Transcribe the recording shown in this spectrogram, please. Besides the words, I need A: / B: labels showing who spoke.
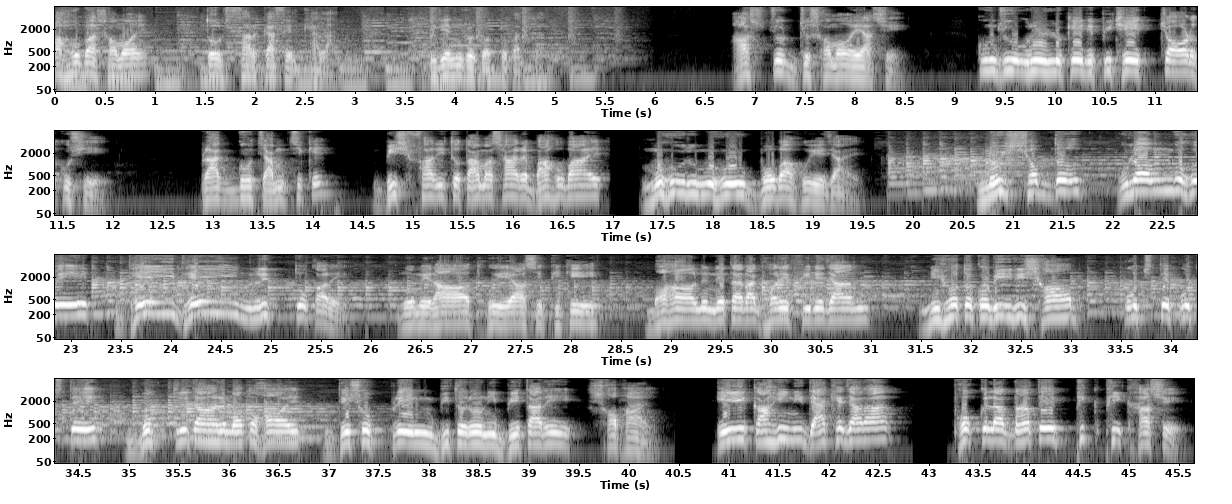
A: বাহবা সময় তোর সার্কাসের খেলা। বীরেন্দ্র চট্টোপাধ্যায়। আশ্চর্য সময় আসে। কুঁজু উল্লুকের পিঠে চড় কুশিয়ে প্রাজ্ঞ চামচিকে বিস্ফারিত তামাশার বাহবায় মুহুর্মুহু বোবা হয়ে যায়। নৈশব্দ উলঙ্গ হয়ে ধেই ধেই নৃত্য করে। ক্রমে রাত হয়ে আসে ফিকে। মহান নেতারা ঘরে ফিরে যান। নিহত কবির সব পচতে পচতে বক্তৃতার মতো হয় দেশপ্রেম বিতরণী বেতারে সভায়। এ কাহিনী দেখে যারা ফোকলা দাঁতে ফিক ফিক হাসে,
